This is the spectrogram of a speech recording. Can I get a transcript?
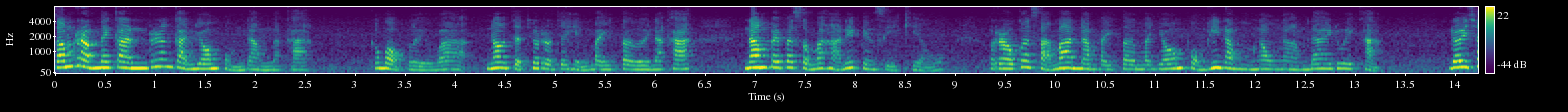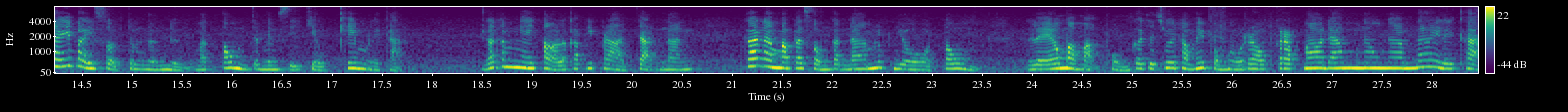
สำหรับในการเรื่องการย้อมผมดำนะคะ ก็บอกเลยว่านอกจากที่เราจะเห็นใบเตยนะคะนำไปผสมอาหารให้เป็นสีเขียว เราก็สามารถนำใบเตยมาย้อมผมให้ดำเงางามได้ด้วยค่ะ โดยใช้ใบสดจำนวนหนึ่งมาต้มจนเป็นสีเขียวเข้มเลยค่ะ แล้วทำไงต่อแล้วครับพี่ปราดจากนั้น ก็นำมาผสมกับน้ำลูกโยต้ม แล้วมาหมักผมก็จะช่วยทำให้ผมของเรากลับมาดำเงางามได้เลยค่ะ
